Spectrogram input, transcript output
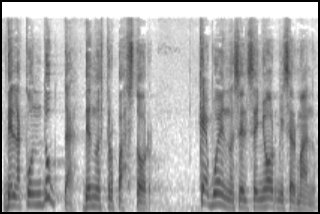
de la conducta de nuestro pastor. Qué bueno es el Señor, mis hermanos.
